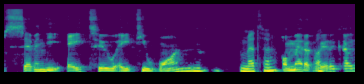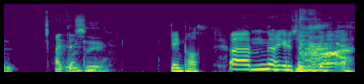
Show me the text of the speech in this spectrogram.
seventy eight to eighty one. Meta on Metacritic. I I think. Let's see. Game Pass. Um, no, so you've got.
